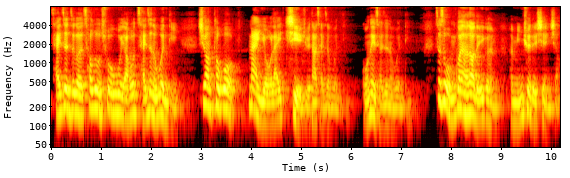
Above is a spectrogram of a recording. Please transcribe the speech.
财政这个操作错误呀，或财政的问题，希望透过卖油来解决它财政问题，国内财政的问题，这是我们观察到的一个很很明确的现象。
